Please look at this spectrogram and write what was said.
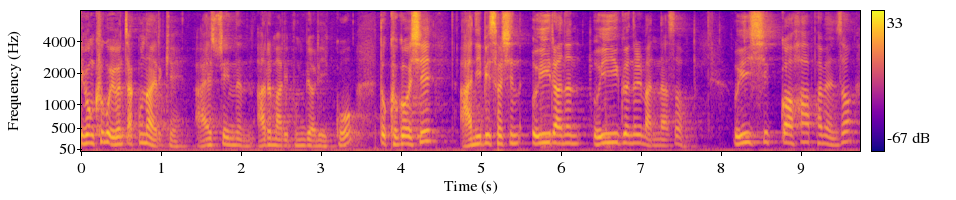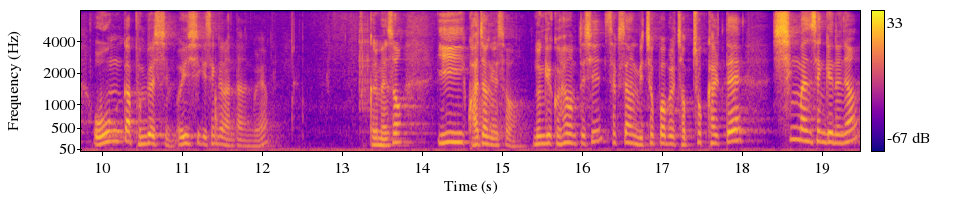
이건 크고 이건 작구나 이렇게 알 수 있는 아르마리 분별이 있고 또 그것이 안입이 서신 의라는 의근을 만나서 의식과 화합하면서 온갖 분별심, 의식이 생겨난다는 거예요. 그러면서 이 과정에서 눈깊고 혐없듯이 색상 미촉법을 접촉할 때 식만 생기느냐?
